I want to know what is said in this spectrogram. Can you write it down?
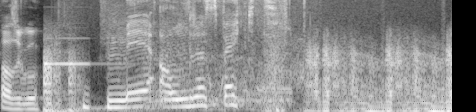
Vær så god. Med all respekt.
